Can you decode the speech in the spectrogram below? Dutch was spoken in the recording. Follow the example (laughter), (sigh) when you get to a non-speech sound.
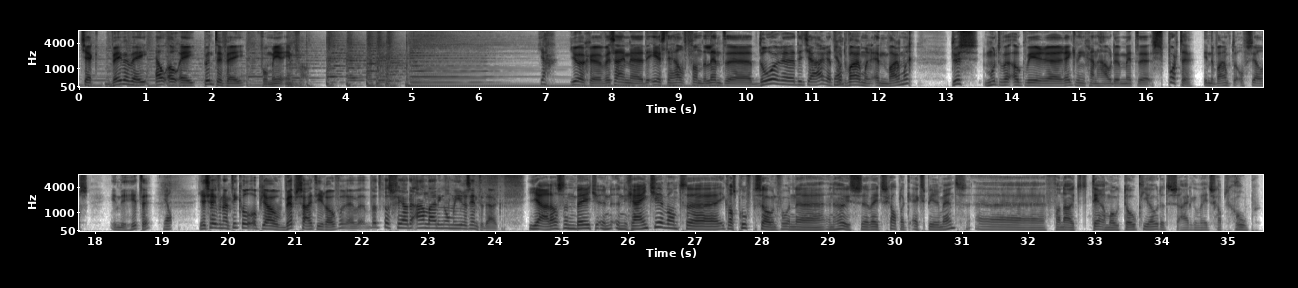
Check www.loe.tv voor meer info. Ja, Jurgen, we zijn eh, de eerste helft van de lente eh, door eh, dit jaar. Het Ja. wordt warmer en warmer. Dus moeten we ook weer rekening gaan houden met sporten in de warmte of zelfs in de hitte. Ja. Jij schreef een artikel op jouw website hierover. Eh, Wat was voor jou de aanleiding om hier eens in te duiken? Ja, dat is een beetje een, een geintje, want eh, ik was proefpersoon voor een, eh, een heus wetenschappelijk experiment vanuit Thermo Tokyo. Dat is eigenlijk een wetenschapsgroep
